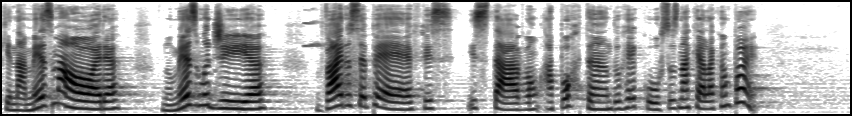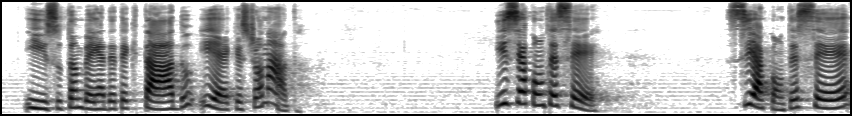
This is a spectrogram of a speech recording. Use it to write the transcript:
que na mesma hora, no mesmo dia, vários CPFs estavam aportando recursos naquela campanha. Isso também é detectado e é questionado. E se acontecer? Se acontecer,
